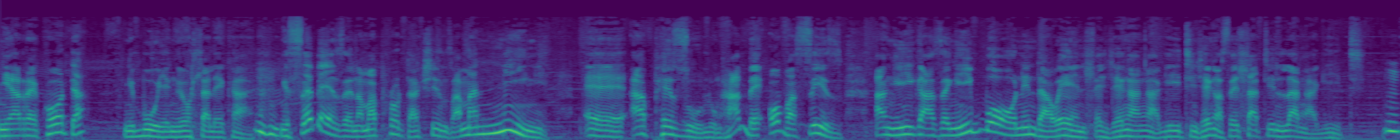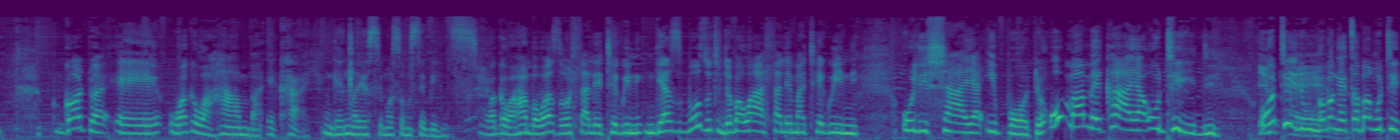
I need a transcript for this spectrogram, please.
Ngiyarekhoda ngibuye ngiyohlala ekhaya. Ngisebenze nama productions amaningi eh aphezulu ngihambe overseas angikaze ngiyibone indawo enhle njengangakithi njengasehlathini la ngakithi kodwa eh wake wahamba ekhaya ngenxa yesimo somsebenzi. Wake wahamba wazohlala eThekwini. Ngiyazibuza ukuthi njoba wahlala emaThekwini ulishaya ibhodo. Umama ekhaya uthini? Uthini? Ngoba ngiyacabanga ukuthi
